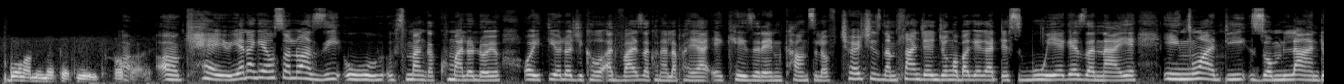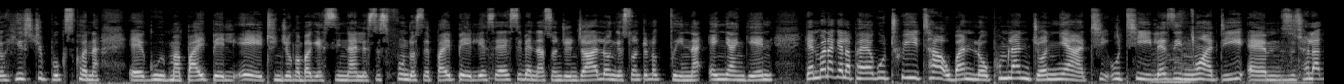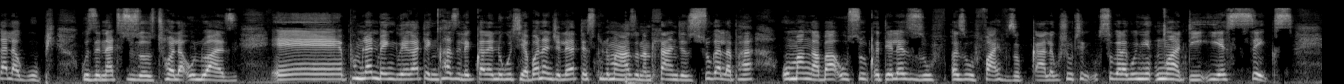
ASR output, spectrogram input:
Bonga mina dadewethu bye bye Okay yena ke usolwazi u- uSimanga Khumalo loyo oyi theological advisor khona lapha ya eKZN Council of Churches. Namhlanje njengoba ke kade sibuyekeza naye incwadi zomlando history books khona eh, kuma Bible ethu njengoba ke sinalesi sifundo seBible esiyayibe naso nje njalo ngesonto lokugcina enyangeni. Ngiyanibona ke lapha ya ku Twitter ubani lo? Phumlani John Nyathi uthi lezi incwadi em zitholakala kuphi? Kuze nathi sizozithola ulwazi. Eh Phumlani bengibekade ngichazile ekuqaleni ukuthi yabona nje le kade sikhuluma ngazo namhlanje zisuka lapha uma ngaba usuqedele ezu ezu5 zokuqala kusho ukuthi usukela kwincwadi ye6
